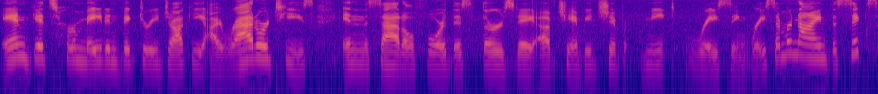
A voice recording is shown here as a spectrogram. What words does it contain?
and gets her maiden victory jockey Irad Ortiz in the saddle for this Thursday of championship meet racing. Race number nine, the six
